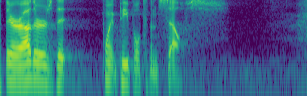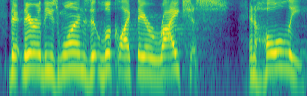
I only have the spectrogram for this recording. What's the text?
But there are others that point people to themselves. There, there are these ones that look like they are righteous and holy.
